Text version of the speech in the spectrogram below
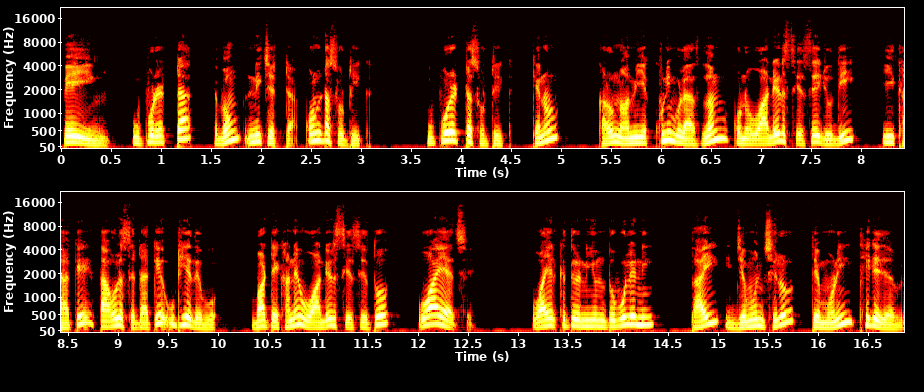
পেইং উপরেরটা এবং নিচেরটা, কোনটা সঠিক? উপরেরটা সঠিক। কেন? কারণ আমি এক্ষুনি বলে আসলাম, কোনো ওয়ার্ডের শেষে যদি ই থাকে, তাহলে সেটাকে উঠিয়ে দেব। বাট এখানে ওয়ার্ডের শেষে তো ওয়াই আছে। ওয়াইয়ের ক্ষেত্রে নিয়ম তো বলেনি তাই যেমন ছিল, তেমনই থেকে যাবে।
